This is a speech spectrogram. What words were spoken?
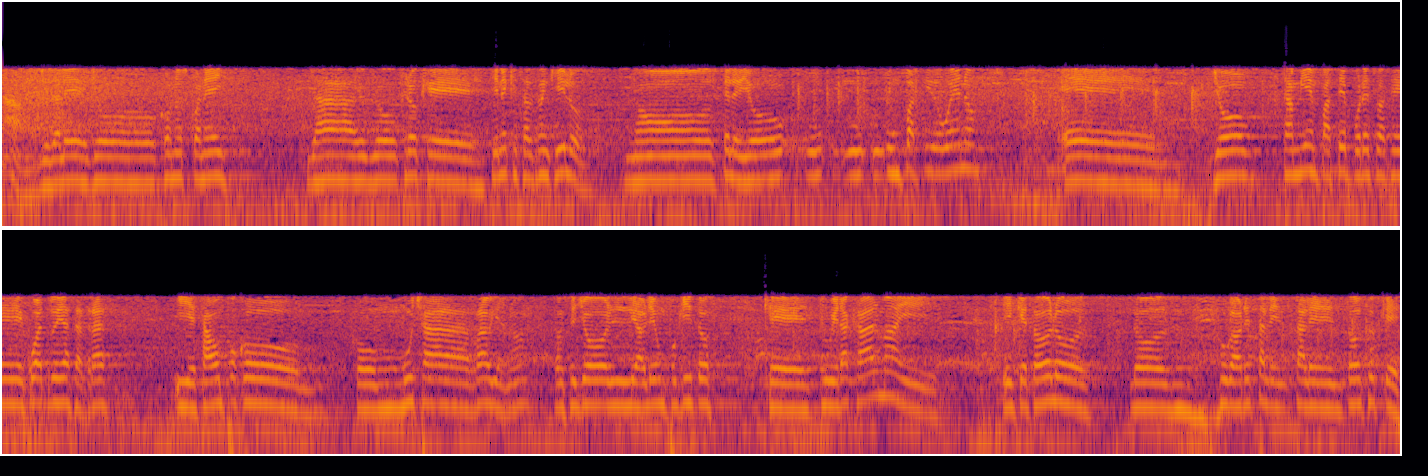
Ah, yo le, yo conozco a Ney, ya yo creo que tiene que estar tranquilo, no se le dio un, partido bueno, eh, yo también pasé por eso hace cuatro días atrás y estaba un poco con mucha rabia, ¿no? Entonces yo le hablé un poquito que tuviera calma y, y que todos los, los jugadores talen- talentosos que,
